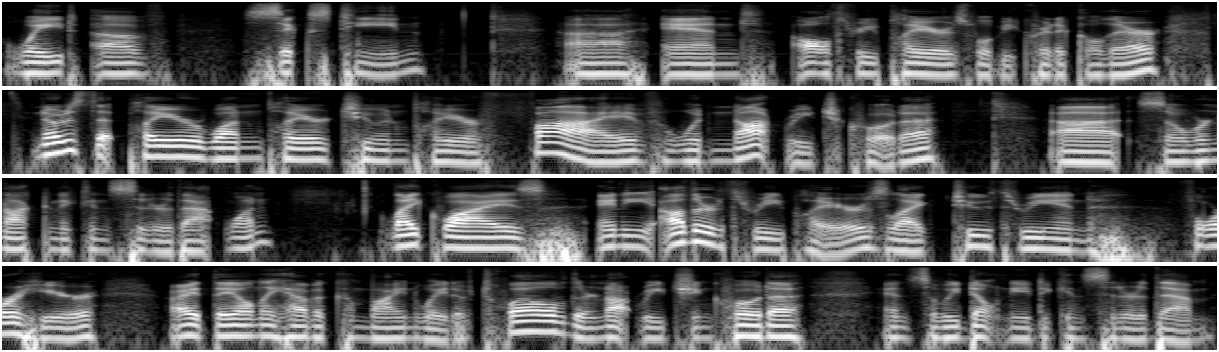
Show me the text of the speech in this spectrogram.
weight of 16. Uh, and all three players will be critical there. Notice that player 1, player 2, and player 5 would not reach quota, uh, so we're not going to consider that one. Likewise, any other three players, like 2, 3, and 4 here, right, they only have a combined weight of 12, they're not reaching quota, and so we don't need to consider them.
